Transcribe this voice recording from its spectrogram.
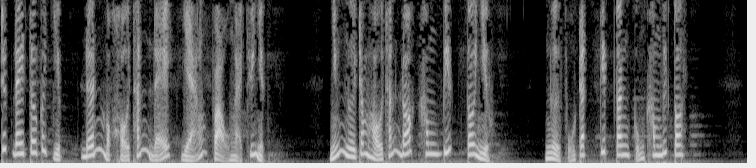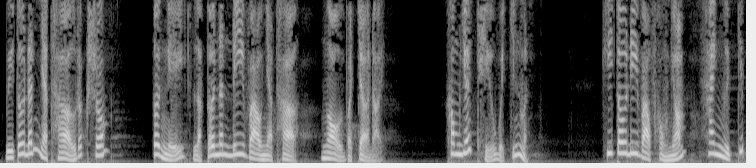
Trước đây tôi có dịp đến một hội thánh để giảng vào ngày Chủ nhật. Những người trong hội thánh đó không biết tôi nhiều. Người phụ trách tiếp tân cũng không biết tôi. Vì tôi đến nhà thờ rất sớm, tôi nghĩ là tôi nên đi vào nhà thờ, ngồi và chờ đợi. Không giới thiệu về chính mình. Khi tôi đi vào phòng nhóm, hai người tiếp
